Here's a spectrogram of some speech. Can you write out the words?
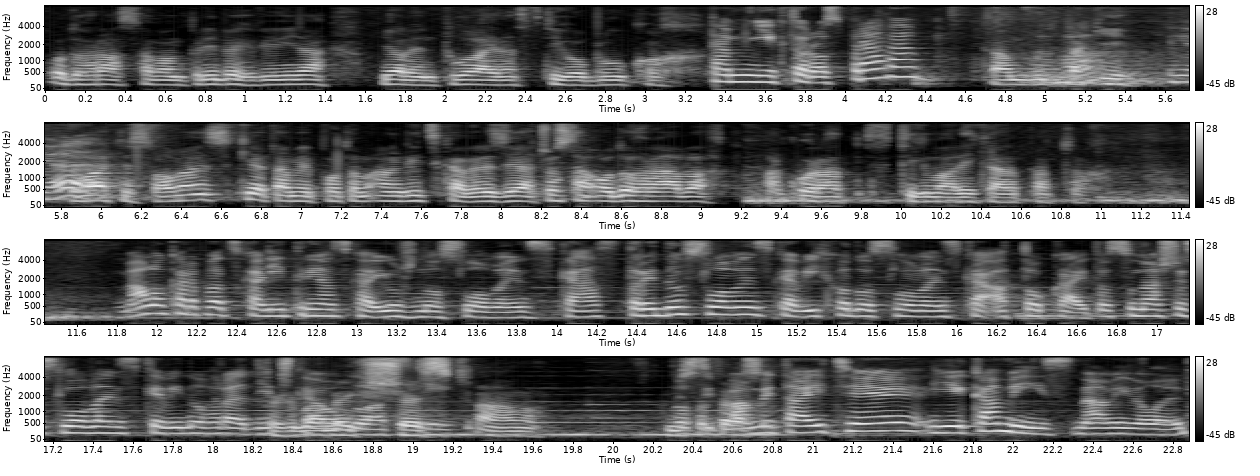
odohrá sa vám príbeh vína, nielen tu, ale aj v tých oblúkoch. Tam niekto rozpráva? Tam bude Aha. taký, yeah. máte slovenský a tam je potom anglická verzia, čo sa odohráva v, akurát v tých Malých Karpatoch. Malokarpatská, Nitrianská, Južnoslovenská, Stredoslovenská, Východoslovenská a Tokaj. To sú naše slovenské vinohradnícke Takže máme oblasti. ich 6, áno. My to si teraz... pamätajte, je kam ísť na výlet.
